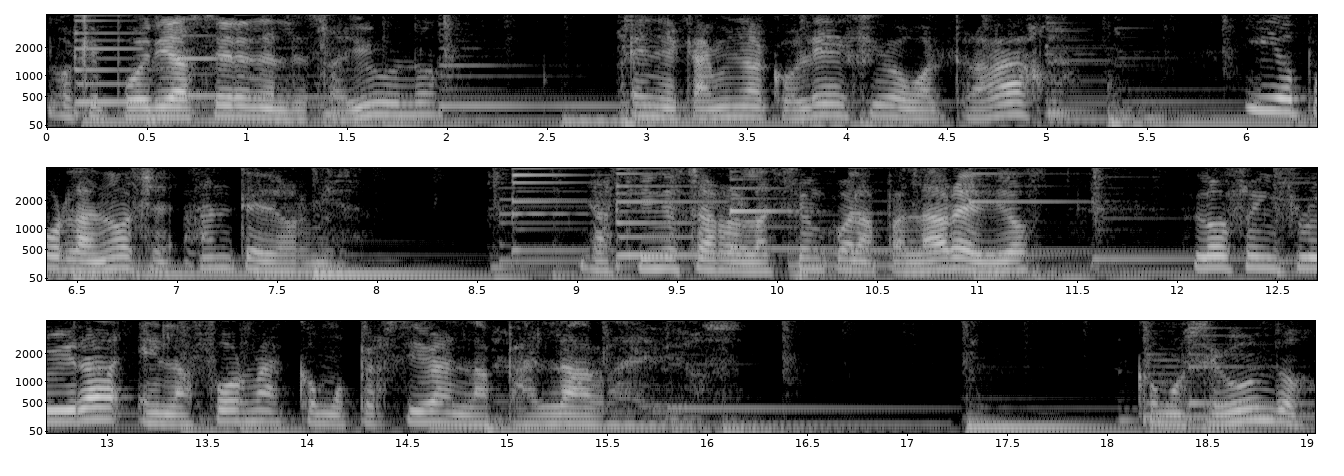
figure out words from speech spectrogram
lo que podría hacer en el desayuno, en el camino al colegio o al trabajo y o por la noche antes de dormir. Y así nuestra relación con la palabra de Dios los influirá en la forma como perciban la palabra de Dios. Como segundo,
